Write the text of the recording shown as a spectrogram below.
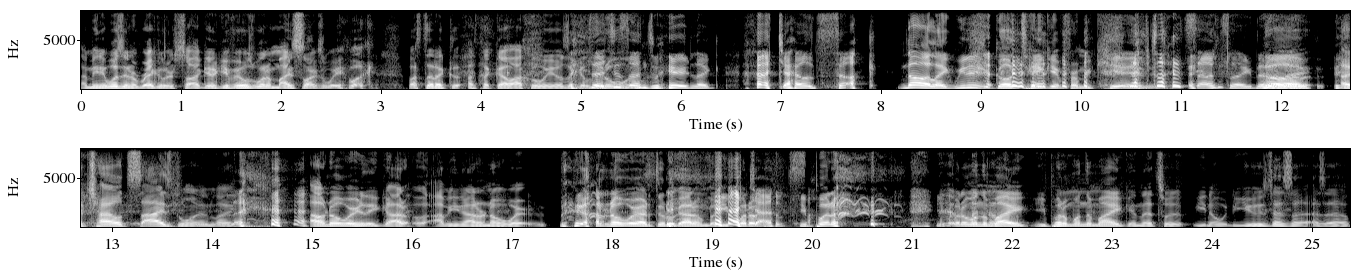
I mean, it wasn't a regular sock. Like if it was one of my socks, way fuck, hasta acá abajo. It was like a little. that just one. sounds weird, like a child's sock. No, like we didn't go take it from a kid. That's what it sounds like, though. No, like- a child-sized one. Like I don't know where they got. I mean, I don't know where. I don't know where Arturo got him, but he put him. He put him. he put him on the mic. You put him on the mic, and that's what you know would use as a as a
